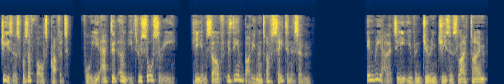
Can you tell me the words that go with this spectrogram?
Jesus was a false prophet, for he acted only through sorcery. He himself is the embodiment of Satanism. In reality, even during Jesus' lifetime,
